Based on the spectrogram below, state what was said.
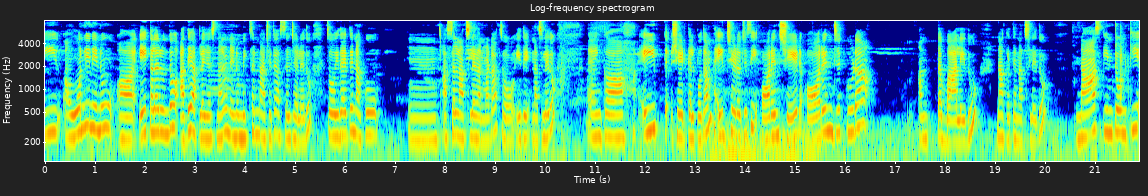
ఈ ఓన్లీ నేను ఏ కలర్ ఉందో అదే అప్లై చేస్తున్నాను. నేను మిక్స్ అండ్ మ్యాచ్ అయితే అస్సలు చేయలేదు. సో ఇదైతే నాకు అస్సలు నచ్చలేదు అనమాట సో ఇది నచ్చలేదు. ఇంకా ఎయిత్ షేడ్కి వెళ్ళిపోదాం. ఎయిత్ షేడ్ వచ్చేసి ఆరెంజ్ షేడ్. ఆరెంజ్ కూడా అంత బాగాలేదు నాకైతే నచ్చలేదు. నా స్కిన్ టోన్కి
